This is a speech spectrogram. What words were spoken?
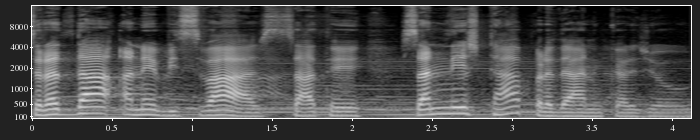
શ્રદ્ધા અને વિશ્વાસ સાથે સન્નિષ્ઠા પ્રદાન કરજો.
